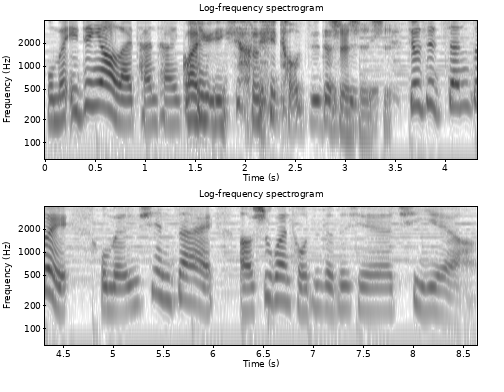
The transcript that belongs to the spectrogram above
我们一定要来谈谈关于影响力投资的事情，是是是，就是针对我们现在呃树冠投资的这些企业啊。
